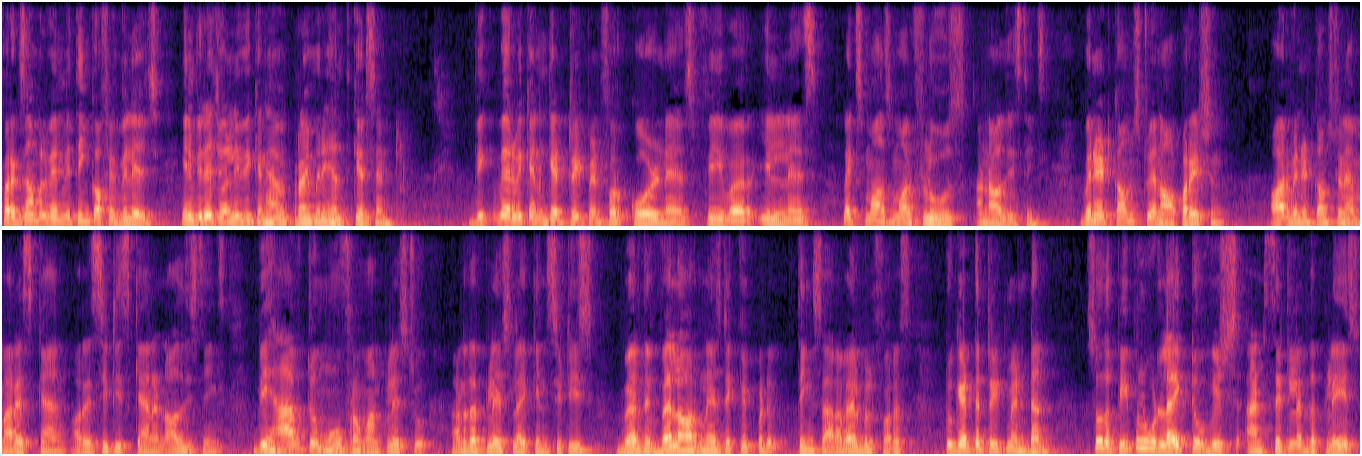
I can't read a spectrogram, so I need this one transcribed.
For example, when we think of a village, in village only we can have a primary healthcare center we, where we can get treatment for coldness, fever, illness, like small small flus and all these things. When it comes to an operation, or when it comes to an mri scan or a ct scan and all these things we have to move from one place to another place like in cities where the well organized equipped things are available for us to get the treatment done. So the people would like to wish and settle at the place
